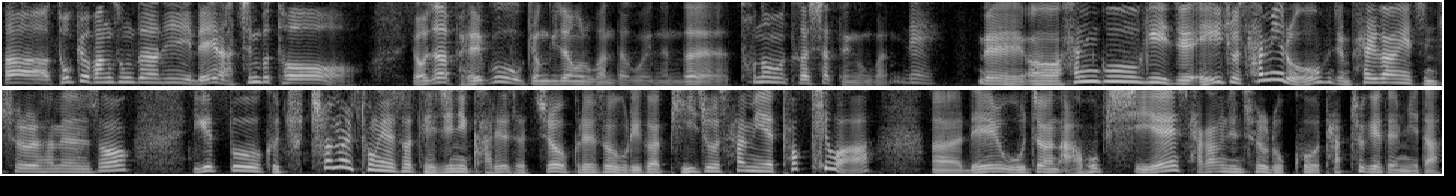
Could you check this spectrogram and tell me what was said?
아, 도쿄 방송단이 내일 아침부터 여자 배구 경기장으로 간다고 했는데 토너먼트가 시작된 건가요? 네. 네, 어, 한국이 이제 A조 3위로 지금 8강에 진출을 하면서 이게 또 그 추첨을 통해서 대진이 가려졌죠. 그래서 우리가 B조 3위의 터키와 어, 내일 오전 9시에 4강 진출을 놓고 다투게 됩니다.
